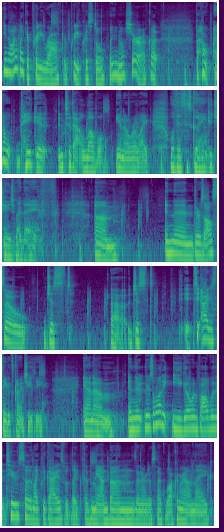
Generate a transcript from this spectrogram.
you know i like a pretty rock a pretty crystal you know sure i've got but i don't i don't take it into that level you know we're like well this is going to change my life. Um and then there's also just uh just it, i just think it's kind of cheesy. And um and there, there's a lot of ego involved with it too. So like the guys with like the man buns and they're just like walking around like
